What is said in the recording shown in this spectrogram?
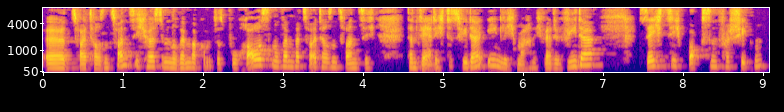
äh, 2020 hörst, im November kommt das Buch raus, November 2020, dann werde ich das wieder ähnlich machen. Ich werde wieder 60 Boxen verschicken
